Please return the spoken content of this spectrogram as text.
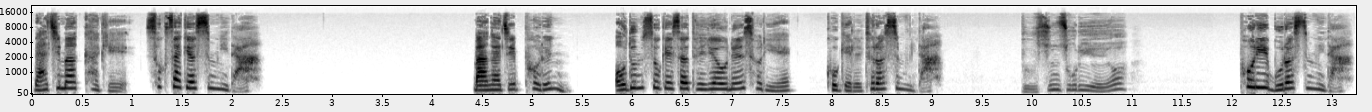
나지막하게 속삭였습니다. 망아지 폴은 어둠 속에서 들려오는 소리에 고개를 들었습니다. 무슨 소리예요? 폴이 물었습니다.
